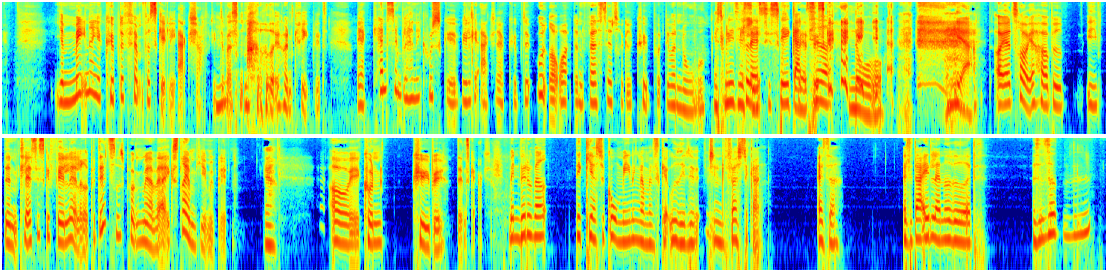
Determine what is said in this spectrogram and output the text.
Jeg mener, jeg købte fem forskellige aktier, fordi Mm. det var sådan meget øh, håndgribeligt. Og jeg kan simpelthen ikke huske, øh, hvilke aktier jeg købte, udover den første, jeg trykkede køb på, det var Novo. Jeg skulle lige til at sige, Klassisk. det er garanteret klassisk. Novo. ja, og jeg tror, jeg hoppede i den klassiske fælde allerede på det tidspunkt med at være ekstremt hjemmeblind. Ja. Og øh, kun købe danske aktier. Men ved du hvad? Det giver så god mening, når man skal ud i det sådan første gang. Altså, altså der er et eller andet ved, at altså, så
